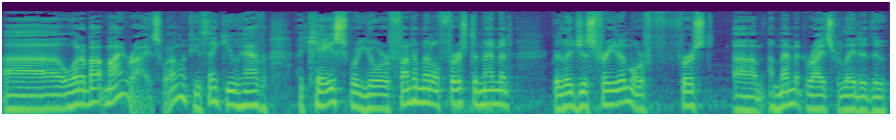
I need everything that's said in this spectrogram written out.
Uh, what about my rights?" Well, if you think you have a case where your fundamental First Amendment religious freedom or First um, Amendment rights related to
